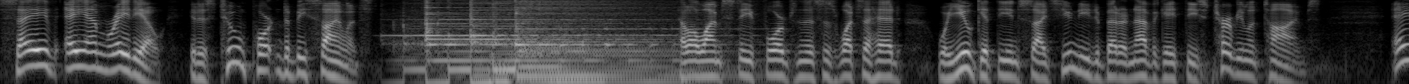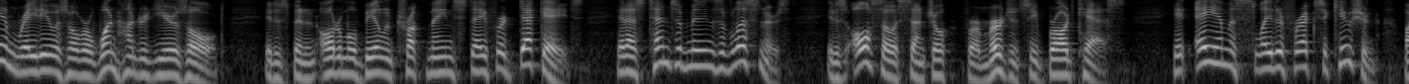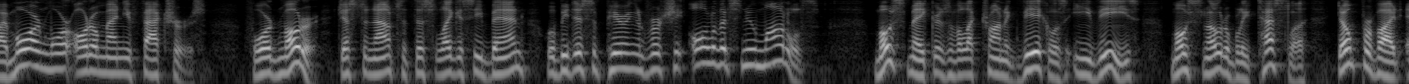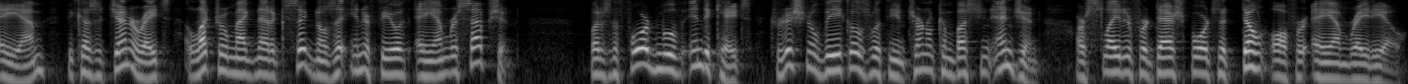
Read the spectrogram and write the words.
Save AM radio. It is too important to be silenced. Hello, I'm Steve Forbes, and this is What's Ahead, where you get the insights you need to better navigate these turbulent times. AM radio is over 100 years old. It has been an automobile and truck mainstay for decades. It has tens of millions of listeners. It is also essential for emergency broadcasts. Yet AM is slated for execution by more and more auto manufacturers. Ford Motor just announced that this legacy band will be disappearing in virtually all of its new models. Most makers of electronic vehicles, EVs, most notably Tesla, don't provide AM because it generates electromagnetic signals that interfere with AM reception. But as the Ford move indicates, traditional vehicles with the internal combustion engine are slated for dashboards that don't offer AM radio.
